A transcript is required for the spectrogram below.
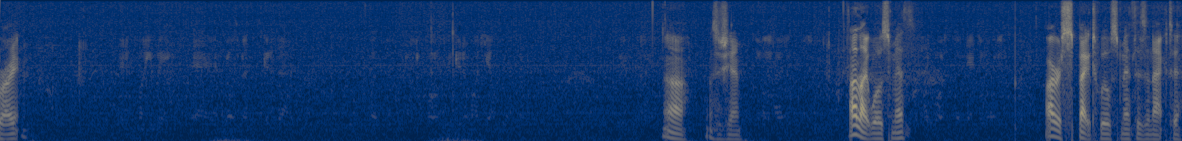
Right. Ah, that's a shame. I like Will Smith. I respect Will Smith as an actor.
